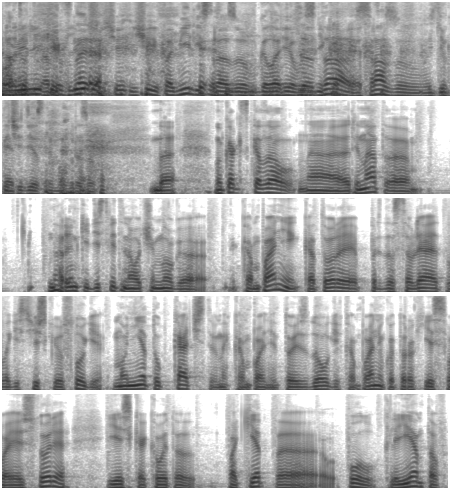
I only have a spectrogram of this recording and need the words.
О великих людях. Еще и фамилии сразу в голове возникают. Да, сразу каким-то чудесным образом. Да. Ну, как сказал а, Ренат, а, на рынке действительно очень много компаний, которые предоставляют логистические услуги, но нету качественных компаний, то есть долгих компаний, у которых есть своя история, есть какой-то пакет, э, пул клиентов.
